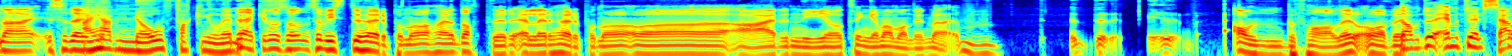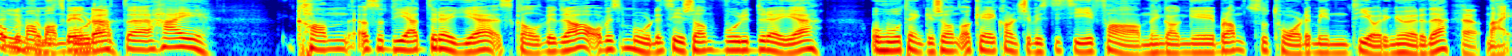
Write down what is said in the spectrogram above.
Nei, så det, I have no fucking limits. det er ikke noe sånn, så hvis du hører på noe, har en datter, eller hører på noe og er ni og tvinger mammaen din med Anbefaler over Da må du eventuelt Det spørre mammaen din at eh, hei, kan Altså, de er drøye, skal vi dra? Og hvis moren din sier sånn, hvor drøye? Og hun tenker sånn, ok, kanskje hvis de sier faen en gang iblant, så tåler min tiåring å høre det. Ja. Nei.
